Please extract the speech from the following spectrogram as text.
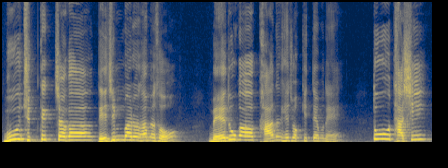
무주택자가 내 집 마련하면서 매도가 가능해졌기 때문에 또 다시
